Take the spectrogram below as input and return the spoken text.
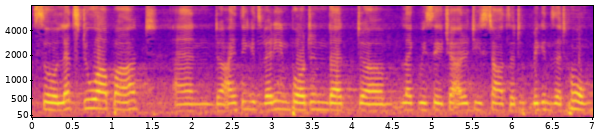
So let's do our part and uh, I think it's very important that um, like we say charity starts at begins at home.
